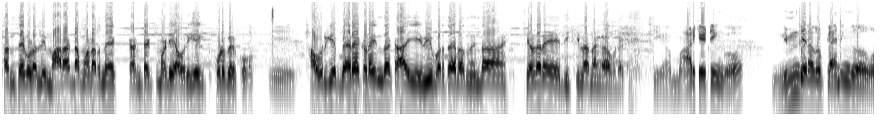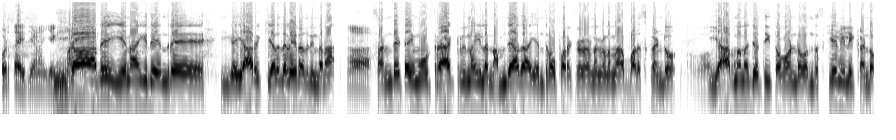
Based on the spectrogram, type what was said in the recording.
ಸಂತೆಗಳಲ್ಲಿ ಮಾರಾಟ ಮಾಡೋರ್ನೇ ಕಾಂಟ್ಯಾಕ್ಟ್ ಮಾಡಿ ಅವರಿಗೆ ಕೊಡಬೇಕು. ಹ್ಮ್. ಅವ್ರಿಗೆ ಬೇರೆ ಕಡೆಯಿಂದ ಕಾಯಿ ಹೆವಿ ಬರ್ತಾ ಇರೋದ್ರಿಂದ ಕೇಳರೆ ದಿಕ್ಕಿಲ್ಲ ನಂಗೆ ಆಗ್ಬಿಡತ್ತೆ. ಈಗ ಮಾರ್ಕೆಟಿಂಗು ನಿಮ್ದು ಏನಾದ್ರು ಪ್ಲಾನಿಂಗ್ ಓಡ್ತಾ ಇದೆಯಣ್ಣ ಹೆಂಗ್ ಈಗ ಅದೇ ಏನಾಗಿದೆ ಅಂದ್ರೆ ಈಗ ಯಾರು ಕೇಳದಲ್ಲ ಇರೋದ್ರಿಂದನ ಸಂಡೆ ಟೈಮು ಟ್ರ್ಯಾಕ್ಟ್ರಿನ ಇಲ್ಲ ನಮ್ದೇ ಆದ ಯಂತ್ರೋಪಕರಣಗಳನ್ನ ಬಳಸ್ಕೊಂಡು ಯಾರನ್ನ ಜೊತೆಗೆ ತಗೊಂಡು ಒಂದು ಸ್ಕೇಲ್ ಇಲಿಕೊಂಡು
